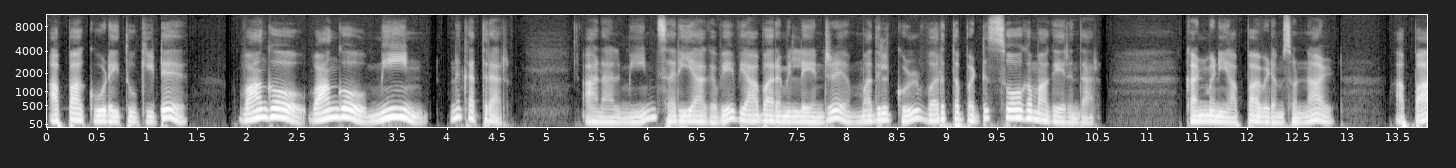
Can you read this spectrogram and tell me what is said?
அப்பா கூடை தூக்கிட்டு வாங்கோ வாங்கோ மீன்னு கத்துறார். ஆனால் மீன் சரியாகவே வியாபாரமில்லை என்று மதில்குள் வருத்தப்பட்டு சோகமாக இருந்தார். கண்மணி அப்பாவிடம் சொன்னாள் அப்பா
